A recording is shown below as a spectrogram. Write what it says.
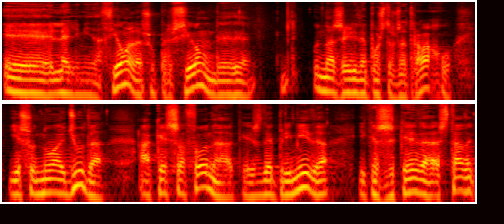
eh, la eliminación, la supresión de, una serie de puestos de trabajo y eso no ayuda a que esa zona que es deprimida y que se queda está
